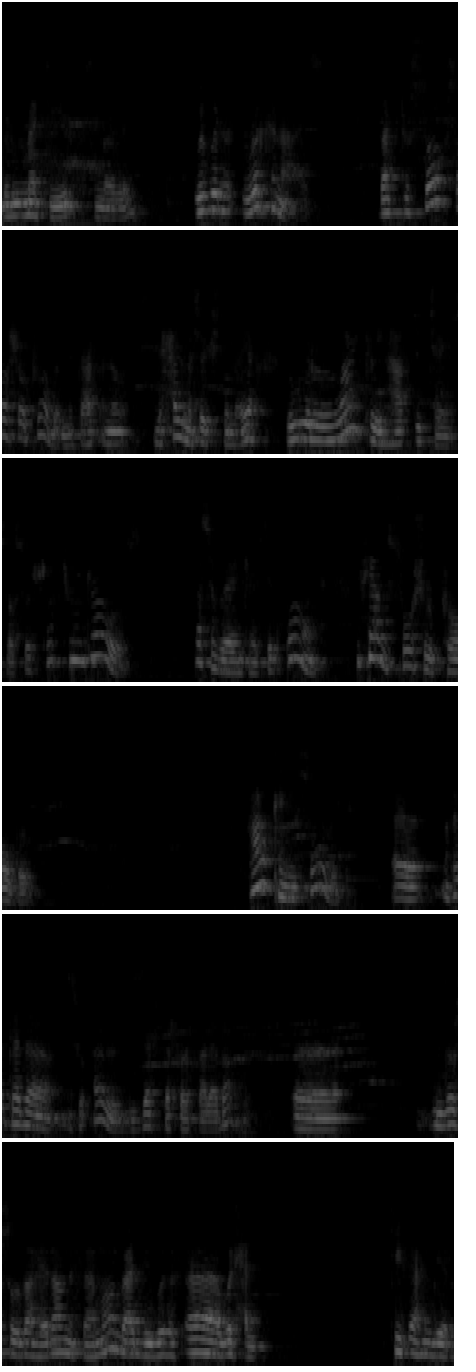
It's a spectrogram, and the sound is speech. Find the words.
بالمثيل similarly we will recognize that to solve social problem نتعرف أنه لحل مشاكل اجتماعية we will likely have to change social structure and roles that's a very interesting point if you have a social problem how can you solve it uh, هذا سؤال بزاف طرحوه الطلبة uh, ندرسوا ظاهرة ونفهموها بعد يقول لك آه والحل كيفاه نديرو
